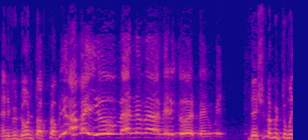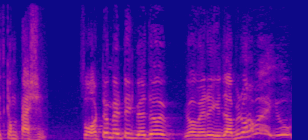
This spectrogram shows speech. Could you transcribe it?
and if you don't talk properly, how are you? Uh, good. very good." There should not be too much compassion. So automatic, whether you're wearing hijab, you know, how are you?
